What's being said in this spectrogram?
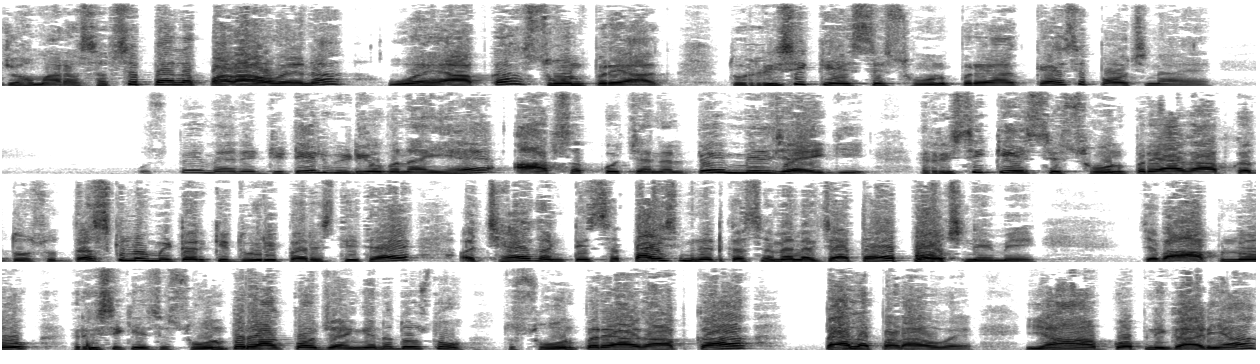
जो हमारा सबसे पहला पड़ाव है ना, वो है आपका सोनप्रयाग। तो ऋषिकेश से सोनप्रयाग कैसे पहुँचना है? उस पे मैंने डिटेल वीडियो बनाई है, आप सबको चैनल पे मिल जाएगी। ऋषिकेश से सोनप्रयाग आपका 210 किलोमीटर की दूरी पर स्थित है और छह घंटे 27 मिनट का समय लग जाता है पहुँचने में। जब आप लोग ऋषिकेश से सोनप्रयाग पहुँच जाएँगे ना दोस्तों तो सोनप्रयाग आपका पहला पड़ा हुआ है। यहाँ आपको अपनी गाड़ियाँ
